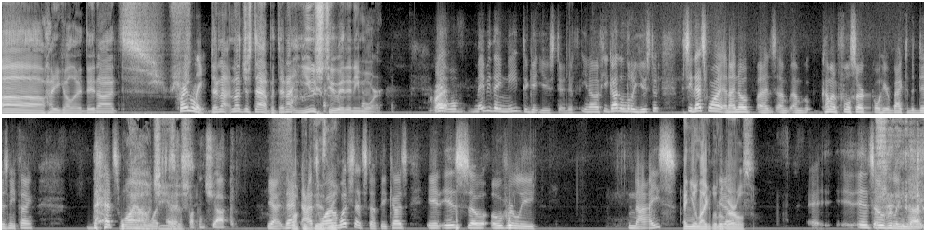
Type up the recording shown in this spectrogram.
uh how you call it? They're not Friendly. They're not not just that, but they're not used to it anymore. Right. Yeah, well, maybe they need to get used to it. If you know, if you got a little used to it, see, that's why. And I know as I'm, I'm coming full circle here, back to the Disney thing. That's why Oh, I watch Jesus. that. Fucking shock. Yeah, that, Fucking that's why I watch that stuff because it is so overly nice. And you like little You know, girls. It's overly nice.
